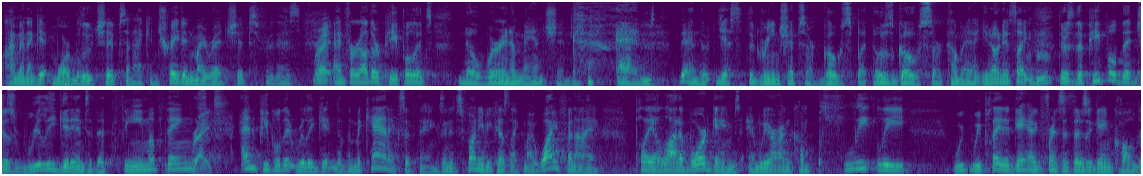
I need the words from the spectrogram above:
I'm going to get more blue chips and I can trade in my red chips for this. Right. And for other people, it's no, we're in a mansion, and and the, yes, the green chips are ghosts, but those ghosts are coming in. You know, and it's like there's the people that just really get into the theme of things, Right. and people that really get into the mechanics of things. And it's funny because like my wife and I play a lot of board games, and we are on completely. We, we played a game. For instance, there's a game called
